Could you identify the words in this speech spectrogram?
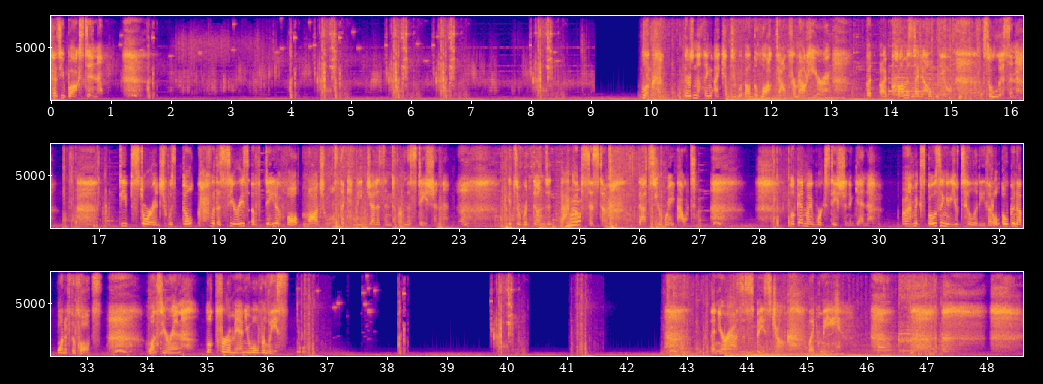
Alex has you boxed in. Look, there's nothing I can do about the lockdown from out here. But I promised I'd help you. So listen. Deep storage was built with a series of data vault modules that can be jettisoned from the station. It's a redundant backup system. That's your way out. Look at my workstation again. I'm exposing a utility that'll open up one of the vaults. Once you're in, look for a manual release. Then your ass is space junk, like me.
